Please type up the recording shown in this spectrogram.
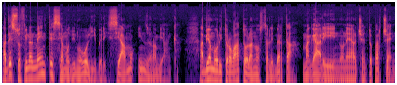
Adesso finalmente siamo di nuovo liberi, siamo in zona bianca. Abbiamo ritrovato la nostra libertà, magari non è al 100%,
